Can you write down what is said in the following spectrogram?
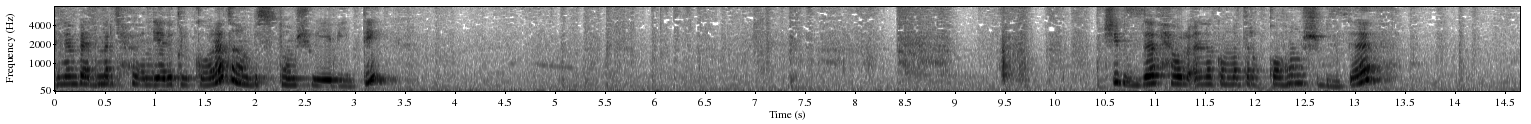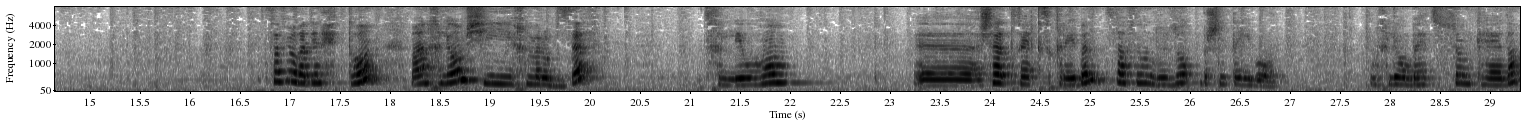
هنا من بعد ما ارتاحوا عندي هذوك الكرات غنبسطهم شوية بيدي ماشي بزاف حاولوا أنكم ما ترقوهمش بزاف. صافي وغادي نحطهم. ما نخليهمش يخمروا بزاف. تخليوهم آه عشر دقائق تقريبا. صافي وندوزو باش نطيبوهم. نخليهم بهذا السمك هذا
